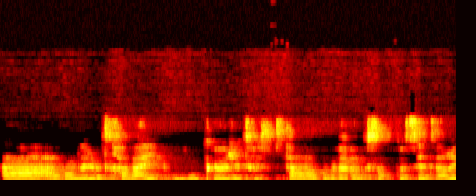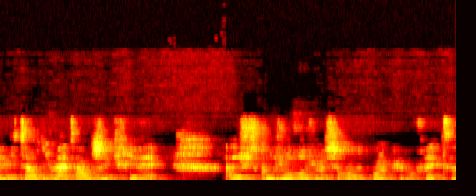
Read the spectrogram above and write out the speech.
avant d'aller au travail. Donc j'ai trouvé Starbucks entre 7h et 8h du matin, j'écrivais. Jusqu'au jour où je me suis rendu compte que en fait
